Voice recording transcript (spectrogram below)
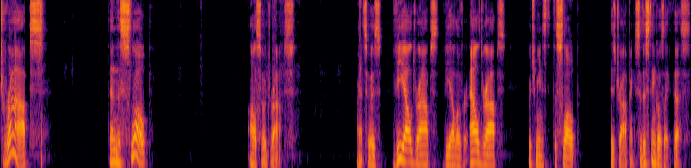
drops, then the slope also drops. Right? So as VL drops, VL over L drops, which means that the slope is dropping. So this thing goes like this.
